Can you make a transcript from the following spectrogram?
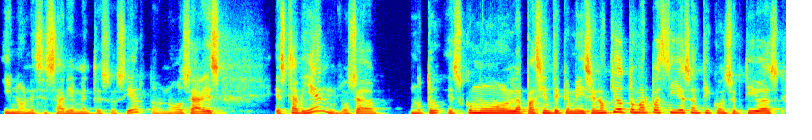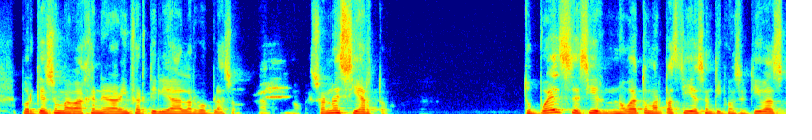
y no necesariamente eso es cierto, ¿no? O sea, es, está bien, o sea, no es como la paciente que me dice, no quiero tomar pastillas anticonceptivas porque eso me va a generar infertilidad a largo plazo. No, eso no es cierto. Tú puedes decir, no voy a tomar pastillas anticonceptivas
